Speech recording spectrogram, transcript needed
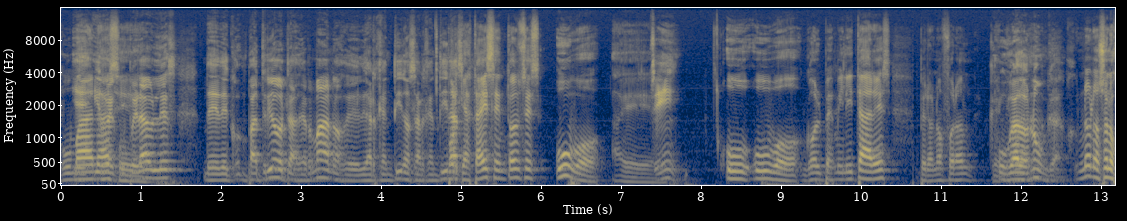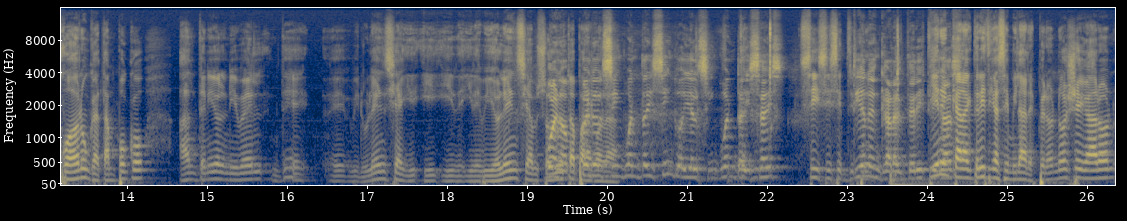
Humanas, irrecuperables de, de compatriotas, de hermanos, de, de argentinos, argentinas. Porque hasta ese entonces hubo, eh, Sí, hu- hubo golpes militares, pero no fueron que- juzgados nunca. No, no solo jugado nunca, tampoco han tenido el nivel de eh, virulencia y, y- y de, y de violencia absoluta Bueno, para pero el con la- 55 y el 56 Sí, sí, sí. tienen características. Tienen características similares, pero no llegaron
